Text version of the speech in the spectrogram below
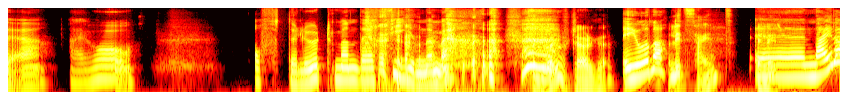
Det er jo ofte lurt, men det fine med Du har gjort det, har du ikke det? Jo da. Litt seint? Eh, nei da,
